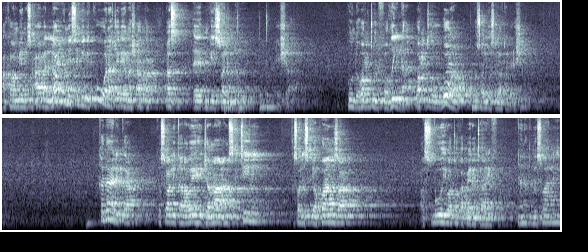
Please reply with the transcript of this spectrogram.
Akawaambia masahaba lau nisingelikuwa na sheria mashaka basi e, ningeswali muda isha huu ndio wakati alfadhila wakati wa ubora kuswaliwa salatu al-isha. Kadhalika kuswali tarawih jamaa msikitini kuswali siku ya kwanza asubuhi watu wakapenda taarifa. Jana tumeswali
